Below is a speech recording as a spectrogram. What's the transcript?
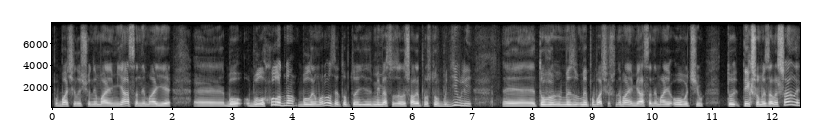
побачили, що немає м'яса, немає, е, бо було холодно, були морози, тобто ми м'ясо залишали просто в будівлі. Е, то ми, побачили, що немає м'яса, немає овочів, тих, що ми залишали,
